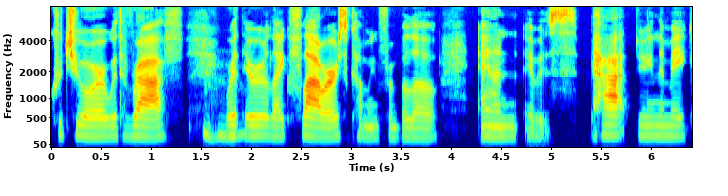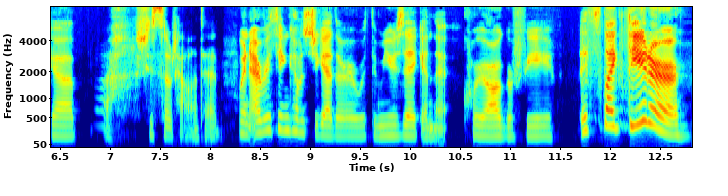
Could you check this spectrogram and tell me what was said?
Couture with Raf, mm-hmm. where there were like flowers coming from below. And it was Pat doing the makeup Ugh, she's so talented. When everything comes together with the music and the choreography, it's like theater.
